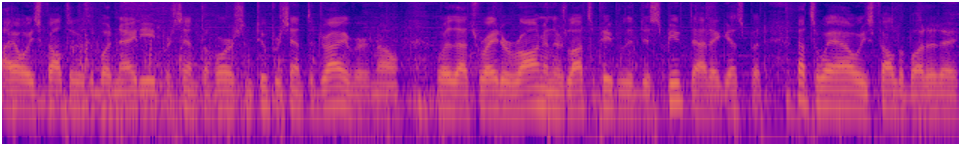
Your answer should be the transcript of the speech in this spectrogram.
I always felt it was about 98% the horse and 2% the driver. Now, whether that's right or wrong, and there's lots of people that dispute that, I guess, but that's the way I always felt about it. I,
